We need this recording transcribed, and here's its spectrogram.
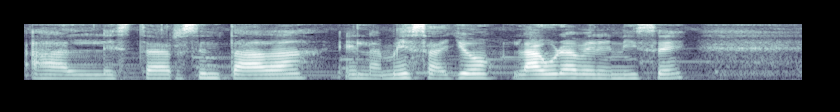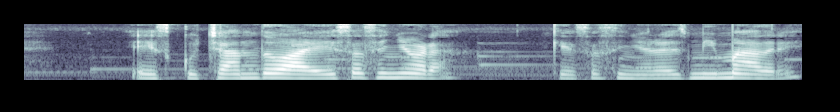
al estar sentada en la mesa, yo, Laura Berenice, escuchando a esa señora, que esa señora es mi madre,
